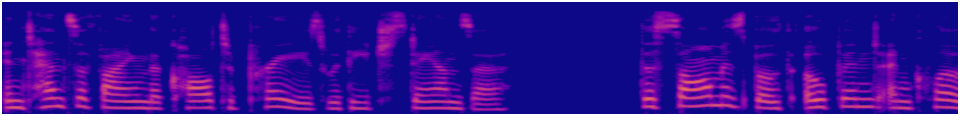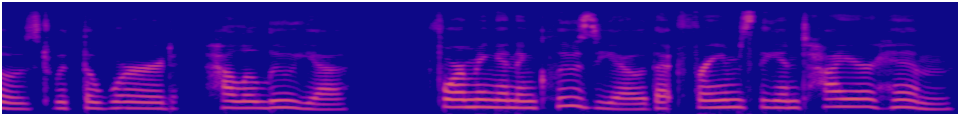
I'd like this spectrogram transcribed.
intensifying the call to praise with each stanza. The psalm is both opened and closed with the word Hallelujah, forming an inclusio that frames the entire hymn.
